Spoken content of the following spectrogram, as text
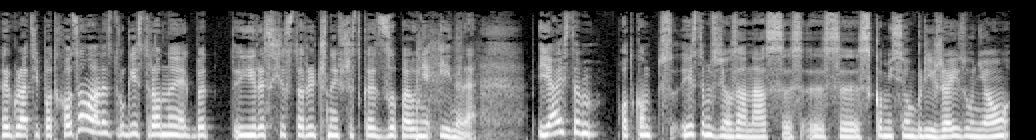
regulacji podchodzą, ale z drugiej strony jakby i rys historyczny i wszystko jest zupełnie inne. Ja jestem odkąd jestem związana z, z, z Komisją bliżej, z Unią,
